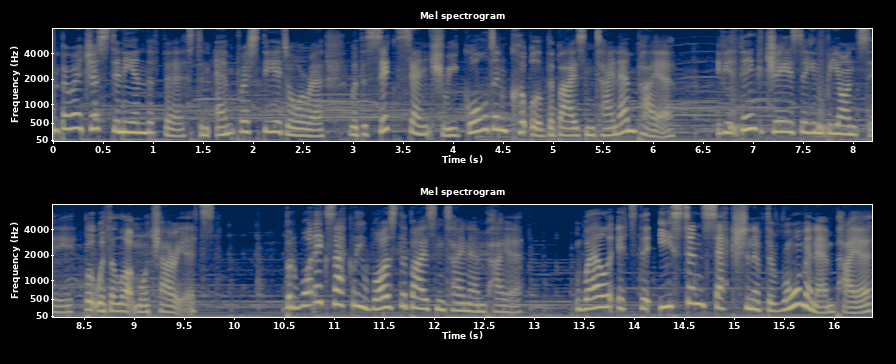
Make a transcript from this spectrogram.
Emperor Justinian I and Empress Theodora were the 6th century golden couple of the Byzantine Empire. If you think Jay Z and Beyonce, but with a lot more chariots. But what exactly was the Byzantine Empire? Well, it's the eastern section of the Roman Empire,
